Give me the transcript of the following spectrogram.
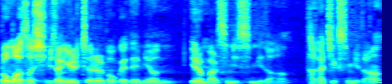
로마서 12장 1절을 보게 되면 이런 말씀이 있습니다. 다 같이 읽습니다.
